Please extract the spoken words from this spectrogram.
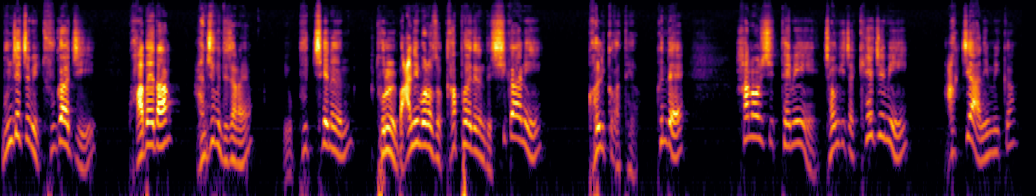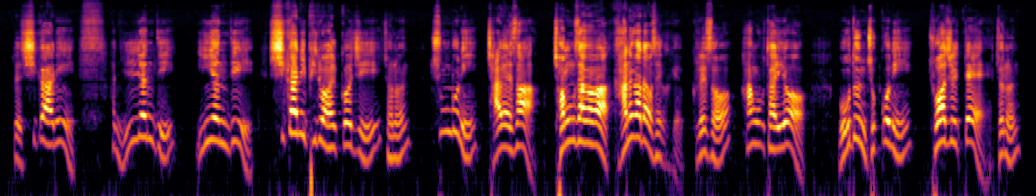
문제점이 두 가지. 과배당 안 주면 되잖아요. 부채는 돈을 많이 벌어서 갚아야 되는데 시간이 걸릴 것 같아요. 근데 한원 시스템이 전기차 캐즘이 악재 아닙니까? 그래서 시간이 한 1년 뒤, 2년 뒤 시간이 필요할 거지. 저는 충분히 자회사 정상화가 가능하다고 생각해요. 그래서 한국 타이어 모든 조건이 좋아질 때 저는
